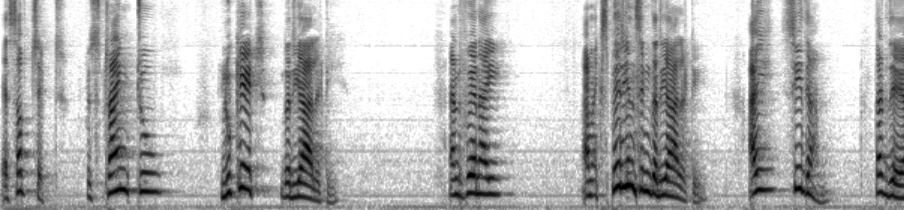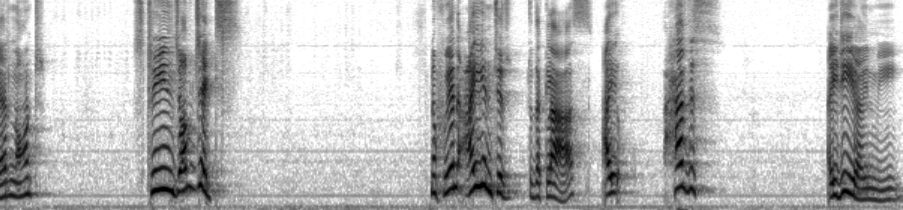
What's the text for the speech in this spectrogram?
a subject who is trying to locate the reality and when I am experiencing the reality, I see them that they are not strange objects now, when I enter to the class, I have this idea in me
